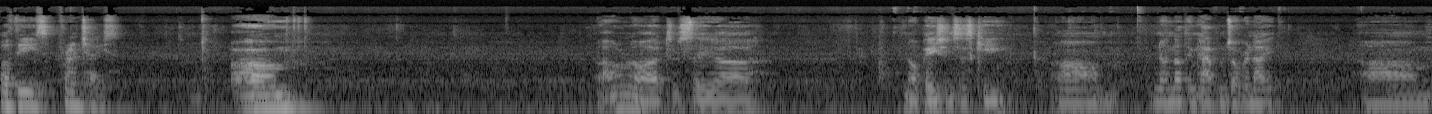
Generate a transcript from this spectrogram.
of this franchise? Um, I don't know. I'd just say, uh, you know, patience is key. Um, you know, nothing happens overnight. Um,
